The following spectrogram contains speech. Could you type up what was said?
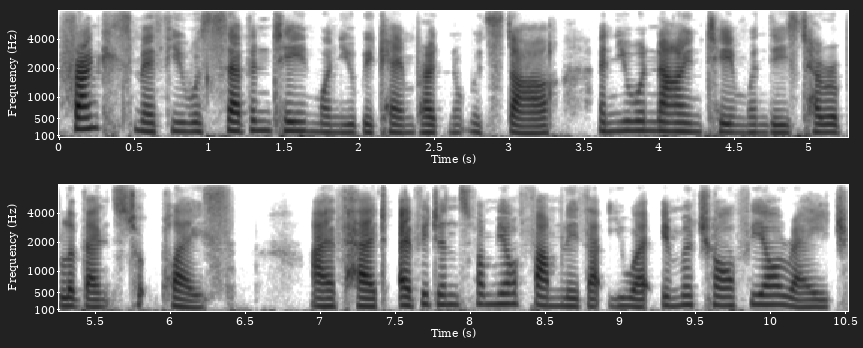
Frankie Smith, you were 17 when you became pregnant with Star, and you were 19 when these terrible events took place. I have heard evidence from your family that you were immature for your age,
